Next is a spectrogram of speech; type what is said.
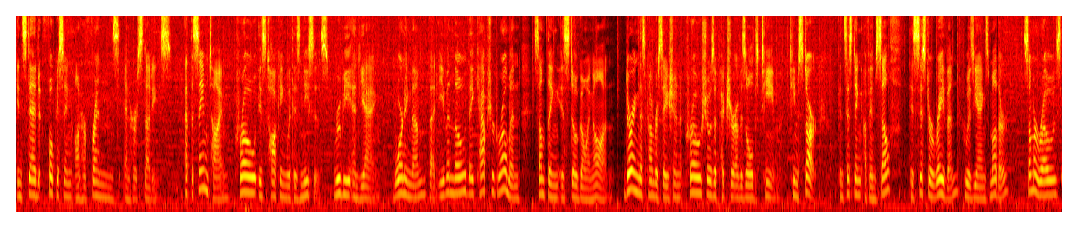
instead focusing on her friends and her studies. At the same time, Qrow is talking with his nieces, Ruby and Yang, warning them that even though they captured Roman, something is still going on. During this conversation, Qrow shows a picture of his old team, Team STRQ, consisting of himself, his sister Raven, who is Yang's mother, Summer Rose,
